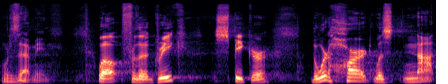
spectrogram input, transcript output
What does that mean? Well, for the Greek speaker, the word heart was not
